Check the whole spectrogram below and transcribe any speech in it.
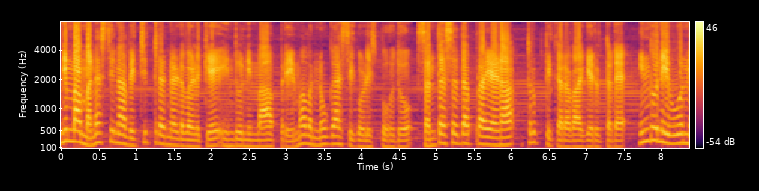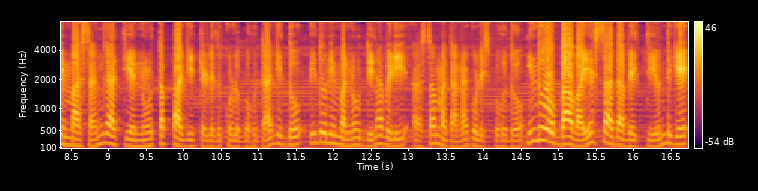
ನಿಮ್ಮ ಮನಸ್ಸಿನ ವಿಚಿತ್ರ ನಡವಳಿಕೆ ಇಂದು ನಿಮ್ಮ ಪ್ರೇಮವನ್ನು ಘಾಸಿಗೊಳಿಸಬಹುದು. ಸಂತಸದ ಪ್ರಯಾಣ ತೃಪ್ತಿಕರವಾಗಿರುತ್ತದೆ. ಇಂದು ನೀವು ನಿಮ್ಮ ಸಂಗಾತಿಯನ್ನು ತಪ್ಪಾಗಿ ತಿಳಿದುಕೊಳ್ಳಬಹುದಾಗಿದ್ದು, ಇದು ನಿಮ್ಮನ್ನು ದಿನವಿಡೀ ಅಸಮಾಧಾನಗೊಳಿಸಬಹುದು. ಇಂದು ಒಬ್ಬ ವಯಸ್ಸಾದ ವ್ಯಕ್ತಿಯೊಂದಿಗೆ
